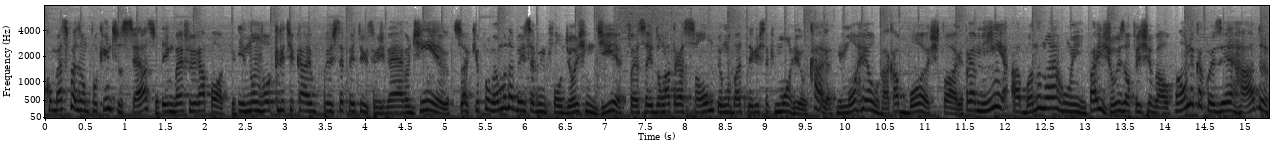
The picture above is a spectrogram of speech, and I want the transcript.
começa a fazer um pouquinho de sucesso, ele vai virar pop. E não vou criticar por eles ter feito isso, eles ganharam dinheiro. Só que o problema da Avenged Sevenfold hoje em dia foi essa idolatração pelo baterista que morreu. Cara, e morreu, acabou a história. Pra mim, a banda não é ruim, faz jus ao festival. A única coisa errada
